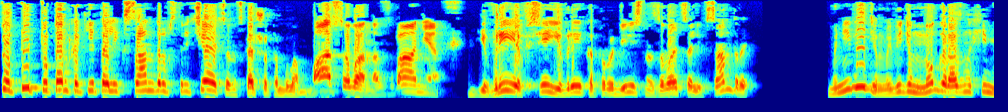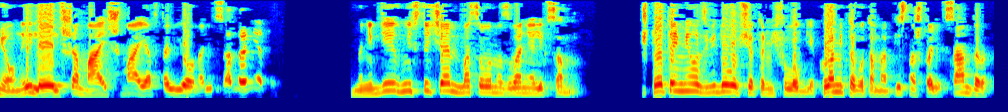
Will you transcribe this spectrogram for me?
то тут, то там какие-то Александры встречаются. Надо сказать, что это было массовое название евреев. Все евреи, которые родились, называются Александры. Мы не видим, мы видим много разных имен. Илель, Шамай, Шмай, Автальон. Александра нет. Мы нигде не встречаем массового названия Александра. Что это имелось в виду вообще-то мифология? Кроме того, там написано, что Александр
